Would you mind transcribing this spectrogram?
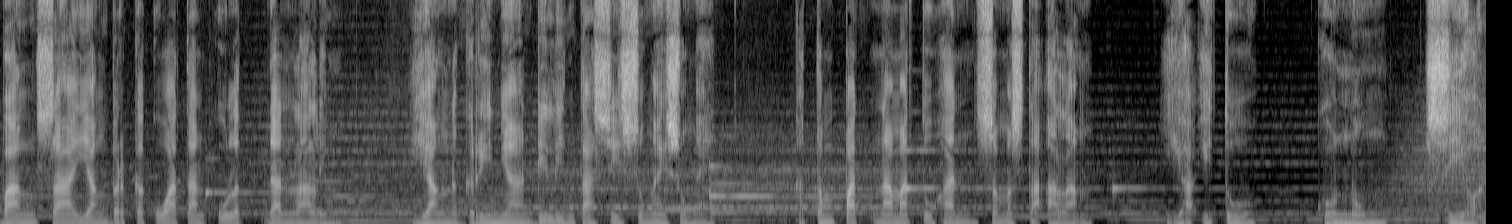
bangsa yang berkekuatan ulet dan lalim, yang negerinya dilintasi sungai-sungai, ke tempat nama Tuhan semesta alam yaitu Gunung Sion.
